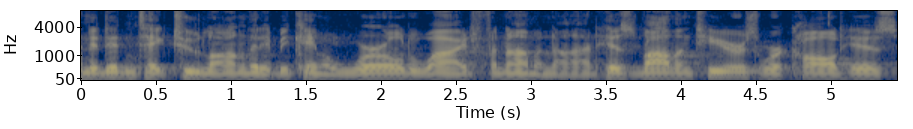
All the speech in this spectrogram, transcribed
And it didn't take too long that it became a worldwide phenomenon. His volunteers were called his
